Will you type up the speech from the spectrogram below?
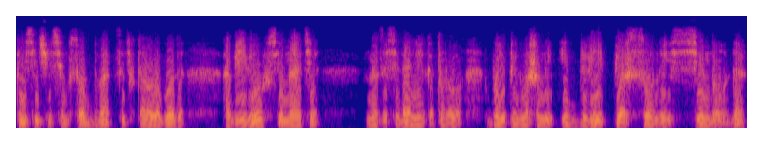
1722 года объявил в Сенате, на заседание которого были приглашены и две персоны из Синода,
